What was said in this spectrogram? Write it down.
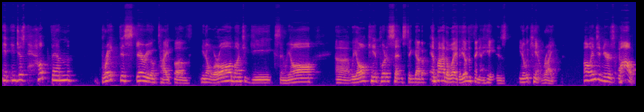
and, and just help them break this stereotype of you know we're all a bunch of geeks and we all uh, we all can't put a sentence together. And by the way, the other thing I hate is you know we can't write. Oh, engineers, wow,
